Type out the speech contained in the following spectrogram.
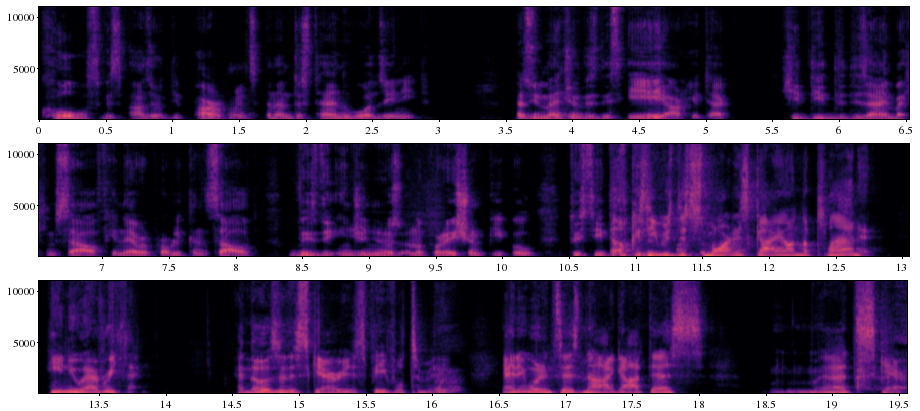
calls with other departments and understand what they need. As you mentioned with this EA architect, he did the design by himself. He never probably consult with the engineers and operation people to see. No, because he was possible. the smartest guy on the planet. He knew everything, and those are the scariest people to me. Anyone who says, "No, nah, I got this," mm, that's scary.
